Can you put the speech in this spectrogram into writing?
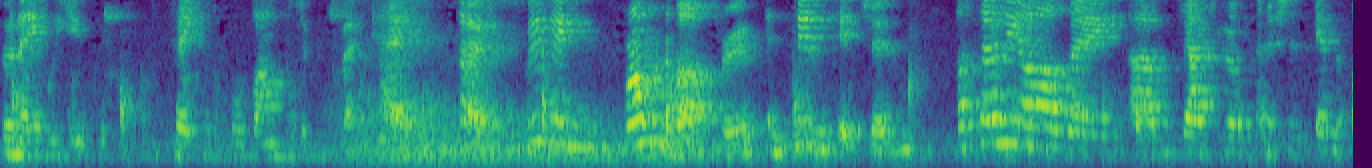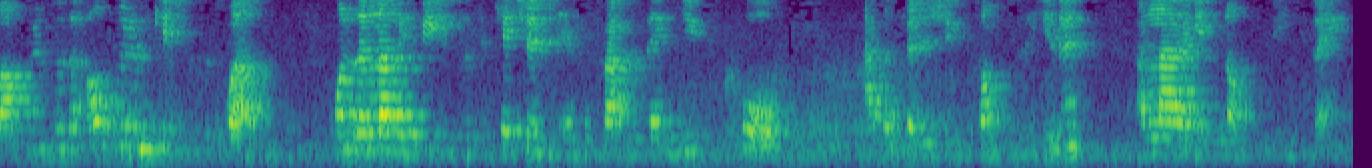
to enable you to take a full advantage of the space. Okay, so moving from the bathroom into the kitchen, not only are the um, Jaquar finishes in the bathrooms, but they're also in the kitchens as well. One of the lovely features of the kitchen is the fact that they've used quartz as a finishing top to the units, allowing it not to be stained.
